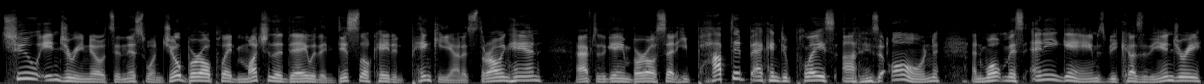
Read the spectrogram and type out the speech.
Two injury notes in this one. Joe Burrow played much of the day with a dislocated pinky on his throwing hand. After the game, Burrow said he popped it back into place on his own and won't miss any games because of the injury.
